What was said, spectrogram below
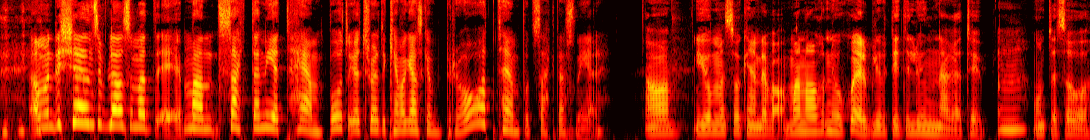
Ja men det känns ibland som att eh, man saktar ner tempot och jag tror att det kan vara ganska bra att tempot saktas ner. Ja, jo men så kan det vara. Man har nog själv blivit lite lugnare typ. Och inte så,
